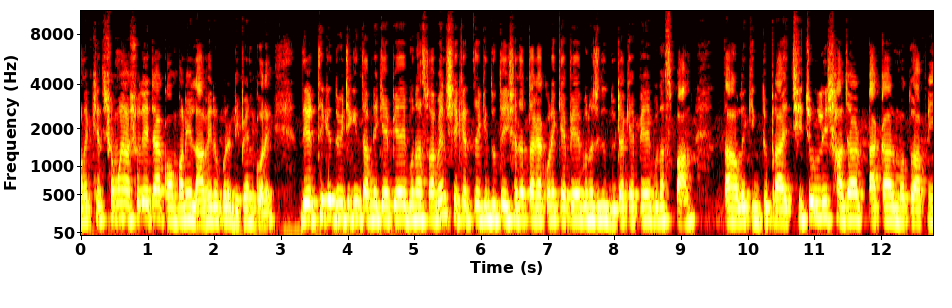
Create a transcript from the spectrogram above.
অনেক ক্ষেত্রে সময় আসলে এটা কোম্পানির লাভের উপরে ডিপেন্ড করে। দেড় থেকে দুইটি কিন্তু আপনি কেপিআই বোনাস পাবেন। সেক্ষেত্রে কিন্তু তেইশ হাজার টাকা করে কেপিআই বোনাস যদি দুইটা কেপিআই বোনাস পান, তাহলে কিন্তু প্রায় ছিচল্লিশ হাজার টাকার মতো আপনি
